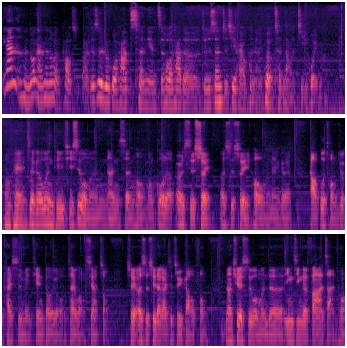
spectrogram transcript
应该很多男生都很好奇吧？就是如果他成年之后，他的就是生殖器还有可能会有成长的机会吗？OK，这个问题其实我们男生吼，我们过了二十岁，二十岁以后，我们那个睾固酮就开始每天都有在往下走，所以二十岁大概是最高峰。那确实，我们的阴茎的发展，哈，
